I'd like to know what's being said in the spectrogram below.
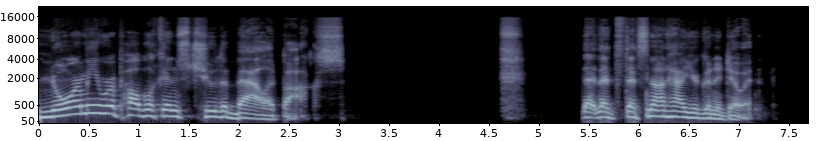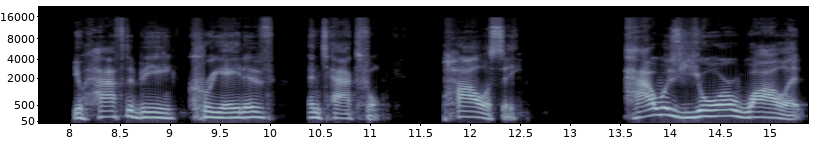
normie Republicans to the ballot box. That, that's, that's not how you're going to do it. You have to be creative and tactful policy. How was your wallet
